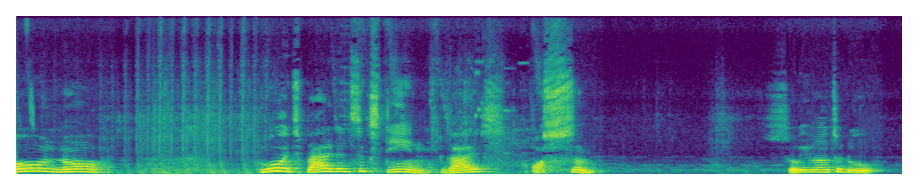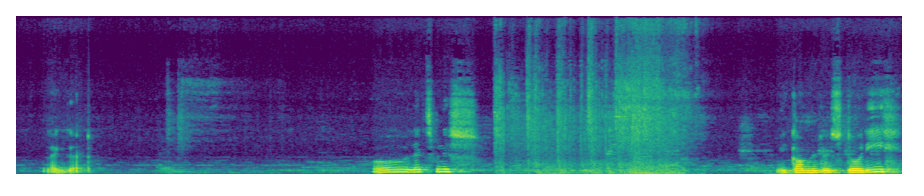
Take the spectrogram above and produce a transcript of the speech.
Oh no. Oh, it's Paragon 16, guys. Awesome. So we will also do like that. Oh, let's finish. We completed the story.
